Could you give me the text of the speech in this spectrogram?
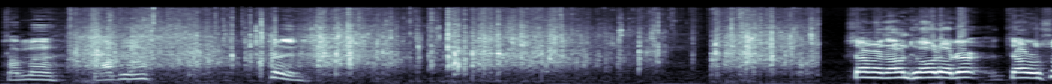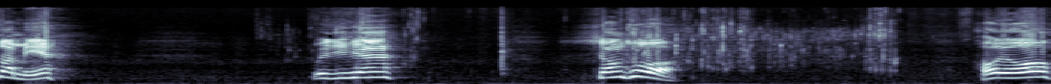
咱们拿冰镇一下。面咱们调个料汁，加入蒜米。味极鲜、香醋、蚝油、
